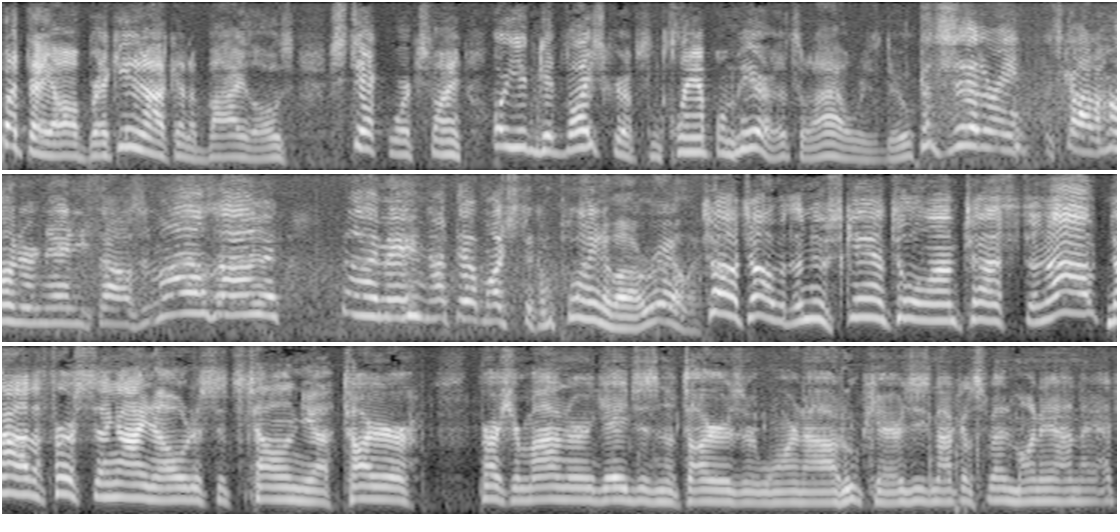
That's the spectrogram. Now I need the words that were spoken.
But they all break. You're not going to buy those. Stick works fine. Or you can get vice grips and clamp them here. That's what I always do. Considering it's got 180,000 miles on it, I mean, not that much to complain about, really. So it's all with the new scan tool I'm testing out. Now, the first thing I notice, it's telling you tire pressure monitoring gauges and the tires are worn out. Who cares? He's not going to spend money on that.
